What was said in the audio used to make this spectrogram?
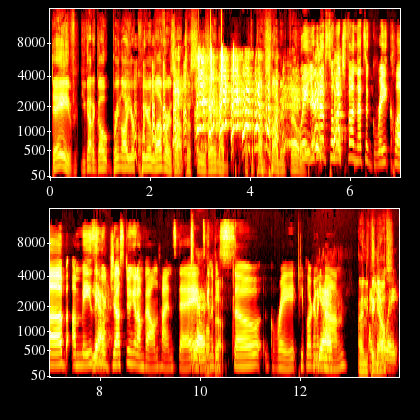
Dave, you got to go bring all your queer lovers out to see Zainab at the punchline in Philly. Wait, you're gonna have so much fun. That's a great club. Amazing. Yeah. You're just doing it on Valentine's Day. Yes. It's gonna be so great. People are gonna Yes. come. I Anything can't else? wait.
